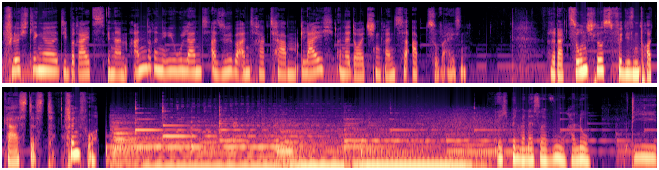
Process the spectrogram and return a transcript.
Flüchtlinge, die bereits in einem anderen EU-Land Asyl beantragt haben, gleich an der deutschen Grenze abzuweisen. Redaktionsschluss für diesen Podcast ist 5 Uhr. Ich bin Vanessa Wu. Hallo. Die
